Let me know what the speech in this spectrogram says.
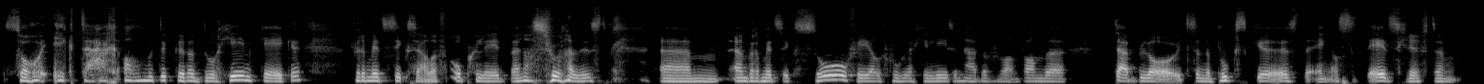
zou ik daar al moeten kunnen doorheen kijken, vermits ik zelf opgeleid ben als journalist. Ehm, en vermits ik zoveel vroeger gelezen heb van, van de tabloids en de boekjes, de Engelse tijdschriften.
